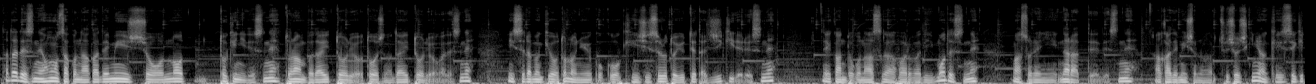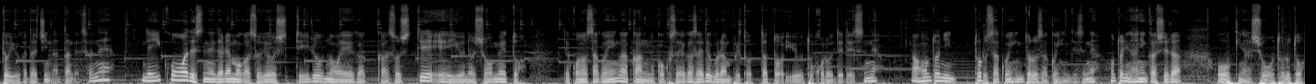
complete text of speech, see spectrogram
ただですね、本作のアカデミー賞の時にですね、トランプ大統領、当時の大統領がですね、イスラム教徒の入国を禁止すると言ってた時期でですね、で、監督のアスガー・ファルバディもですね、まあそれに倣ってですね、アカデミー賞の授賞式には欠席という形になったんですよね。で、以降はですね、誰もがそれを知っているの映画化、そして英雄の証明と、で、この作品がカンヌ国際映画祭でグランプリ取ったというところでですね、まあ、本当に撮る作品、撮る作品ですね、本当に何かしら大きな賞を取ると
